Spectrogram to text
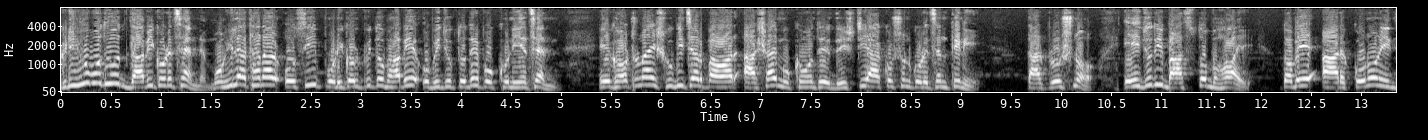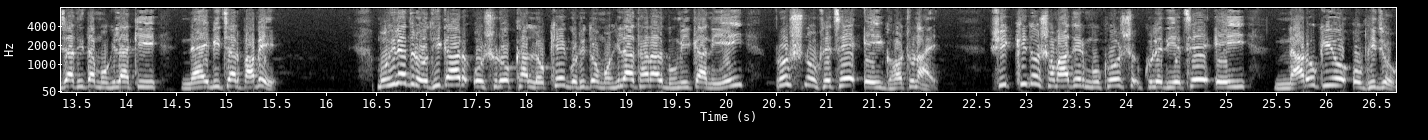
গৃহবধূ দাবি করেছেন, মহিলা থানার ওসি পরিকল্পিতভাবে অভিযুক্তদের পক্ষ নিয়েছেন। এ ঘটনায় সুবিচার পাওয়ার আশায় মুখ্যমন্ত্রীর দৃষ্টি আকর্ষণ করেছেন তিনি। তার প্রশ্ন, এই যদি বাস্তব হয়, তবে আর কোন নির্যাতিতা মহিলা কি ন্যায় বিচার পাবে? মহিলাদের অধিকার ও সুরক্ষার লক্ষ্যে গঠিত মহিলা থানার ভূমিকা নিয়েই প্রশ্ন উঠেছে এই ঘটনায়। শিক্ষিত সমাজের মুখোশ খুলে দিয়েছে এই নারকীয় অভিযোগ।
